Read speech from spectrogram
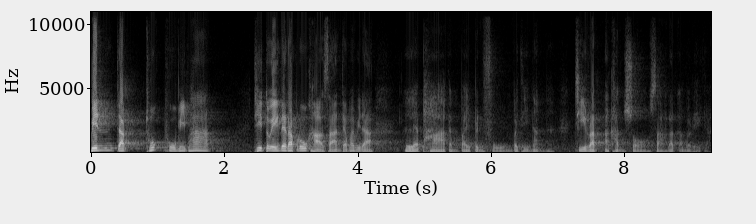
บินจากทุกภูมิภาค ที่ตัวเองได้รับรู้ข่าวสารจากพระบิดา และพากันไปเป็นฝูงไปที่นั่น ที่รัฐอาคันซอสหรัฐอเมริกา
